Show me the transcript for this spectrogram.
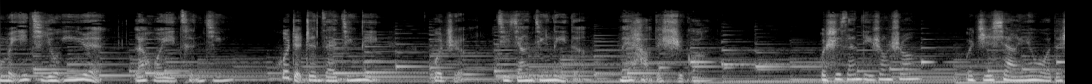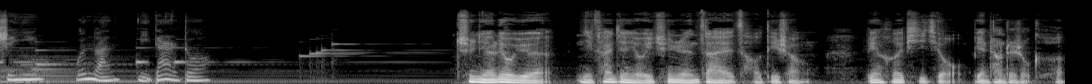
我们一起用音乐来回忆曾经，或者正在经历，或者即将经历的美好的时光。我是三弟双双，我只想用我的声音温暖你的耳朵。去年六月，你看见有一群人在草地上边喝啤酒边唱这首歌，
